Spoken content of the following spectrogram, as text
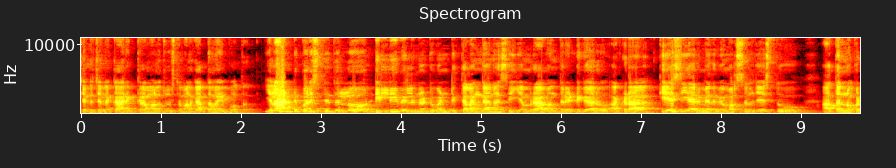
చిన్న చిన్న కార్యక్రమాలు చూస్తే మనకు అర్థమైపోతుంది. ఇలాంటి పరిస్థితుల్లో ఢిల్లీ వెళ్ళినటువంటి తెలంగాణ సీఎం రేవంత్ రెడ్డి గారు అక్కడ కేసీఆర్ మీద విమర్శలు చేస్తూ అతన్ని ఒక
